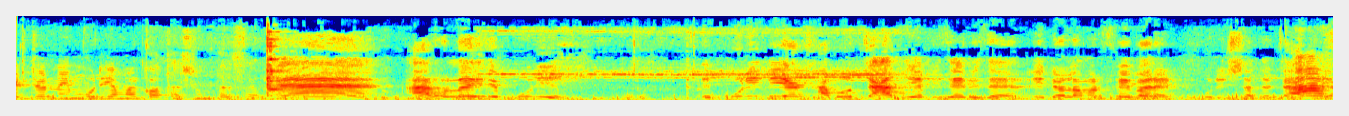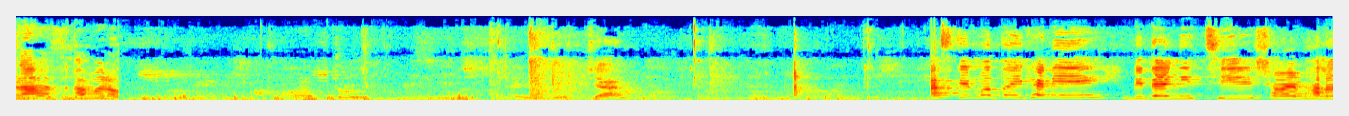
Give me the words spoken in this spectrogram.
এর জন্যই মুড়ি আমার কথা শুনতেছে। হ্যাঁ আর হলো এই যে পুরি। এই পুরি দিয়ে খাব চা দিয়ে ভিজে ভিজে এটা হলো আমার ফেভারিট পুরির সাথে চা আমার দুধ চা আজকের মতো এখানে বিদায় নিচ্ছি। সবাই ভালো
